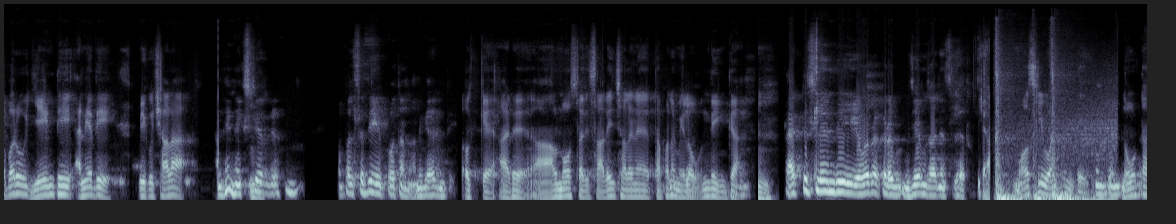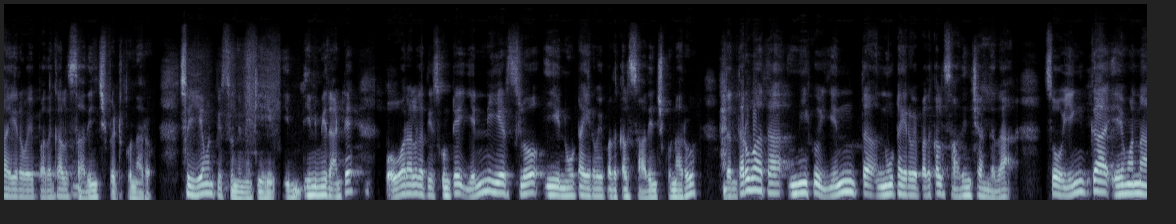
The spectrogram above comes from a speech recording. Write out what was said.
ఎవరు ఏంటి అనేది మీకు చాలా అంటే నెక్స్ట్ ఇయర్ కంపల్సరీ అయిపోతాను అని గ్యారంటీ ఓకే అదే ఆల్మోస్ట్ అది సాధించాలనే తపన మీలో ఉంది ఇంకా. ప్రాక్టీస్ లేనిది ఎవరు అక్కడ విజయం సాధించలేరు. Mostly one twenty. నూట ఇరవై పథకాలు సాధించి పెట్టుకున్నారు. సో ఏమనిపిస్తుంది మీకు దీని మీద? అంటే ఓవరాల్గా తీసుకుంటే ఎన్ని ఇయర్స్లో ఈ నూట ఇరవై పథకాలు సాధించుకున్నారు? దాని తర్వాత మీకు ఎంత నూట ఇరవై పథకాలు సాధించాం కదా. సో ఇంకా ఏమన్నా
